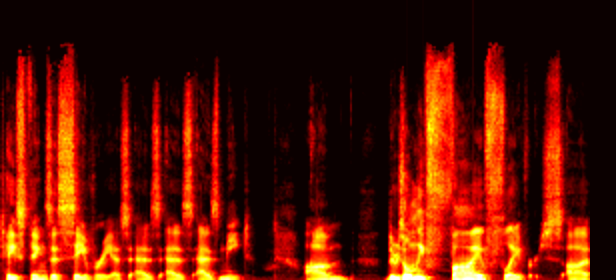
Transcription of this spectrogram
taste things as savory as as as as meat. Um, there's only five flavors. Uh,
